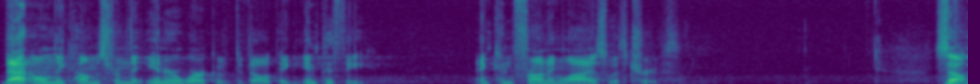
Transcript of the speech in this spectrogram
That only comes from the inner work of developing empathy and confronting lies with truth. So,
